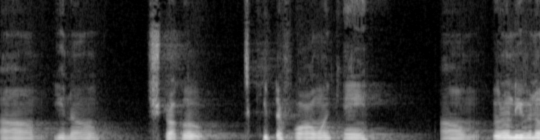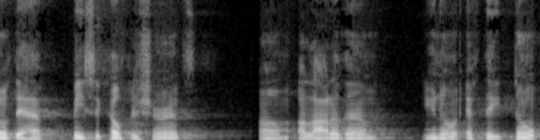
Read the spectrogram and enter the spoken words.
um, you know, struggle to keep their 401k. Um, we don't even know if they have basic health insurance. Um, a lot of them, you know, if they don't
